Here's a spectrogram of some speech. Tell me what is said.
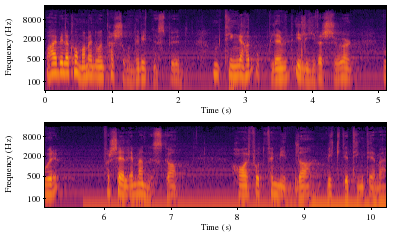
Og Her vil jeg komme med noen personlige vitnesbyrd om ting jeg har opplevd i livet sjøl, hvor forskjellige mennesker har fått formidla viktige ting til meg.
